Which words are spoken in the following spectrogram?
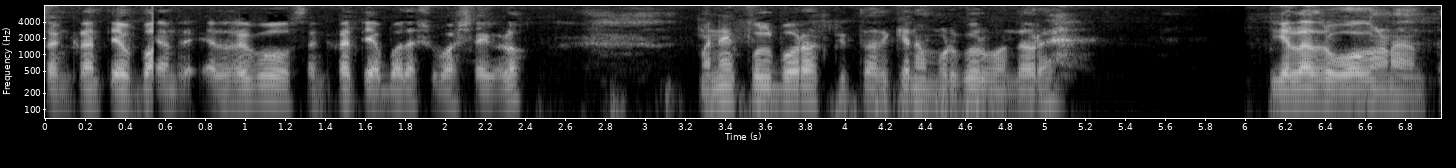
ಸಂಕ್ರಾಂತಿ ಹಬ್ಬ ಅಂದ್ರೆ ಎಲ್ರಿಗೂ ಸಂಕ್ರಾಂತಿ ಹಬ್ಬದ ಶುಭಾಶಯಗಳು. ಮನೆಗೆ ಫುಲ್ ಬೋರ್ ಆಗ್ತಿತ್ತು. ಅದಕ್ಕೆ ನಮ್ಮ ಹುಡುಗರು ಬಂದವ್ರೆ ಎಲ್ಲಾದರೂ ಹೋಗೋಣ ಅಂತ.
